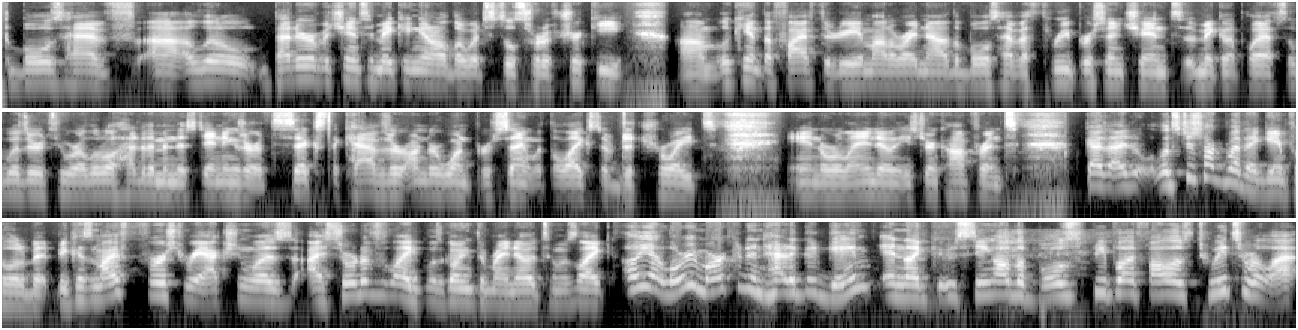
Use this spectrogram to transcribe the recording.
The Bulls have uh, a little better of a chance of making it, although it's still sort of tricky. Um, looking at the 538 model right now, the Bulls have a 3% chance of making the playoffs. The Wizards, who are a little ahead of them in the standings, are at 6. The Cavs are under 1% with the likes of Detroit and Orlando in the Eastern Conference. Guys, I, let's just talk about that game for a little bit because my first reaction was I sort of like was going through my notes and was like, oh yeah, Lauri Markkanen had a good game. And like seeing all the Bulls people I follow's tweets were, la-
